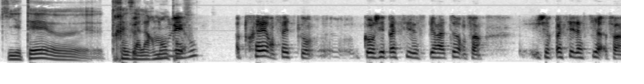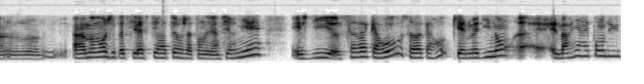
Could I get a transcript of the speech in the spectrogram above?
qui étaient très alarmants pour vous? Après, en fait, quand, quand j'ai passé l'aspirateur, enfin, j'ai repassé l'aspirateur. Enfin, euh, à un moment, j'ai passé l'aspirateur, j'attendais l'infirmier, et je dis euh, ça va Caro, ça va Caro? Puis elle me dit non, euh, elle m'a rien répondu.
